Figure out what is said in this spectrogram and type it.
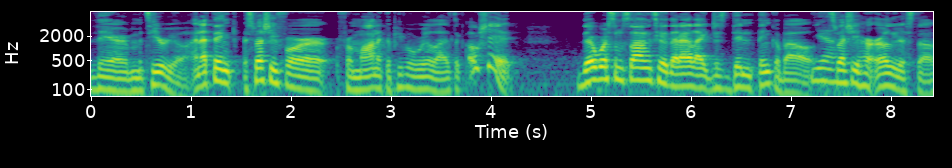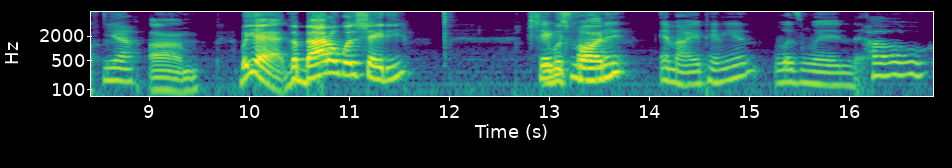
their material. And I think especially for for Monica, people realize like, oh shit, there were some songs here that I like just didn't think about. Yeah. Especially her earlier stuff. Yeah. Um but yeah, the battle was shady. Shady was fun. moment. in my opinion, was when Ho,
